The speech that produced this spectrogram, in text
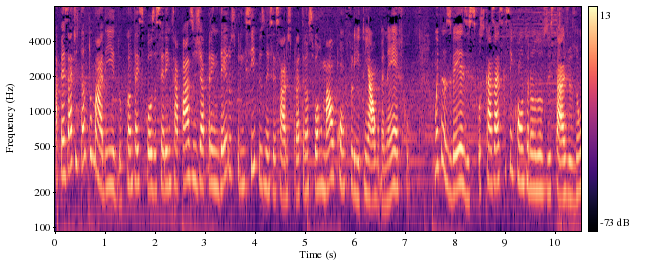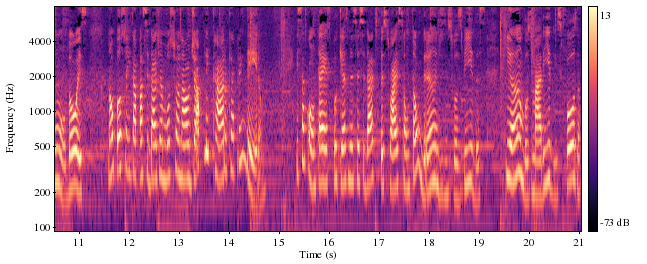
Apesar de tanto o marido quanto a esposa serem capazes de aprender os princípios necessários para transformar o conflito em algo benéfico, muitas vezes os casais que se encontram nos estágios 1 ou 2 não possuem capacidade emocional de aplicar o que aprenderam. Isso acontece porque as necessidades pessoais são tão grandes em suas vidas que ambos, marido e esposa,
